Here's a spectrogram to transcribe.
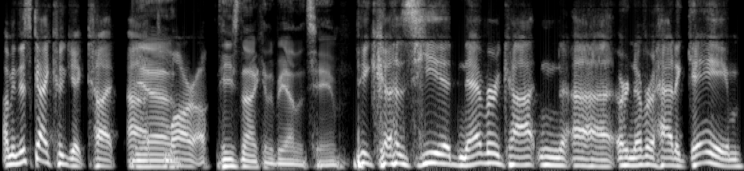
I mean, this guy could get cut uh, yeah, tomorrow. He's not going to be on the team because he had never gotten uh, or never had a game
